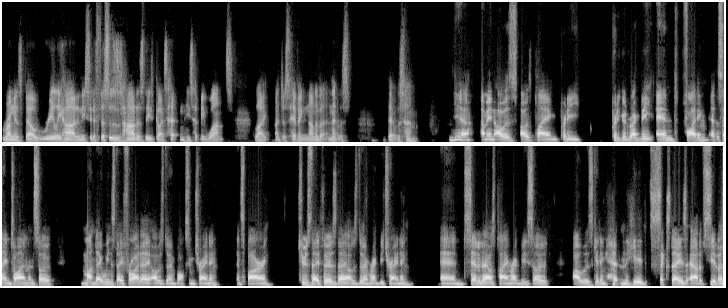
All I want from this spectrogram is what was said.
rung his bell really hard. And he said, if this is as hard as these guys hit, and he's hit me once, like I just having none of it, and that was that was him. Yeah, I mean, I was I was playing pretty pretty good rugby and fighting at the same time, and so Monday, Wednesday, Friday, I was doing boxing training and sparring. Tuesday, Thursday, I was doing rugby training, and Saturday I was playing rugby. So I was getting hit in the head six days out of seven,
